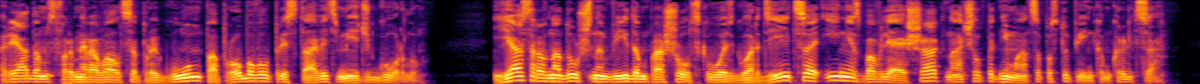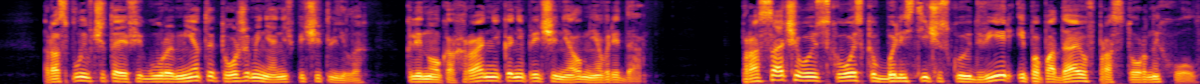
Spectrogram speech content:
Рядом сформировался прыгун, попробовал приставить меч к горлу. Я с равнодушным видом прошел сквозь гвардейца и, не сбавляя шаг, начал подниматься по ступенькам крыльца. Расплывчатая фигура меты тоже меня не впечатлила. Клинок охранника не причинял мне вреда. Просачиваюсь сквозь баллистическую дверь и попадаю в просторный холл.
